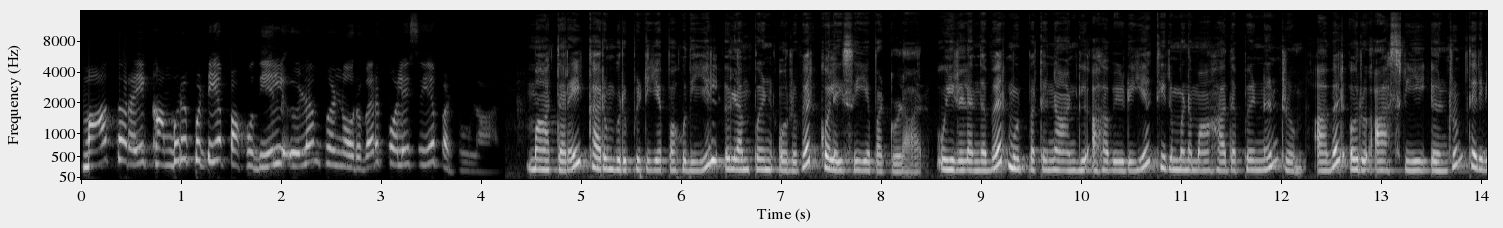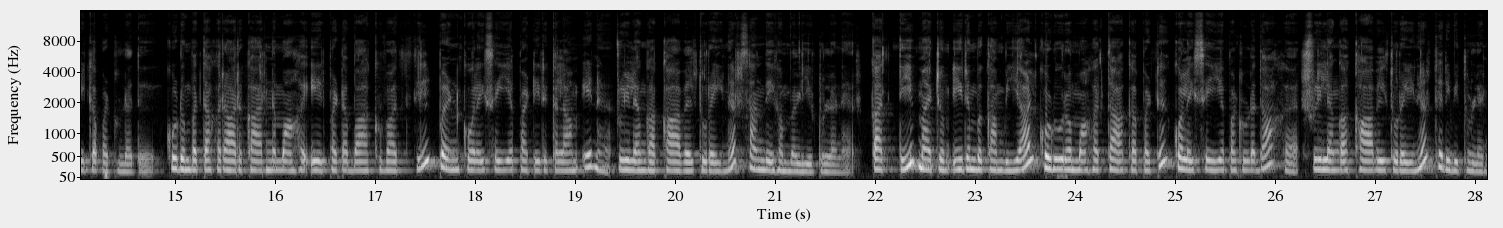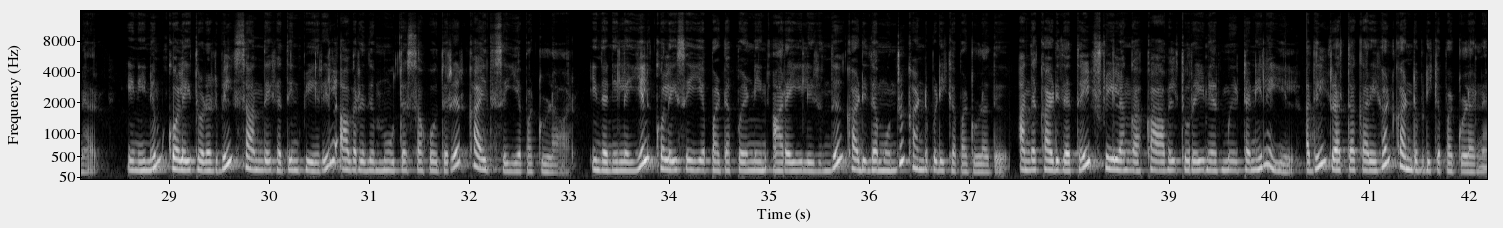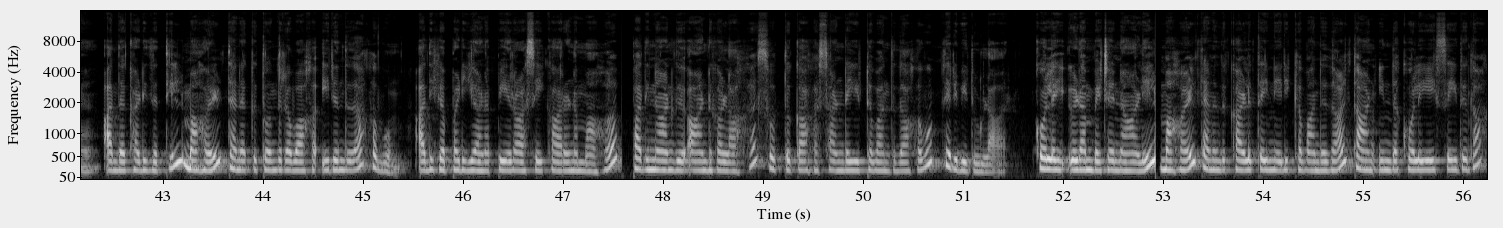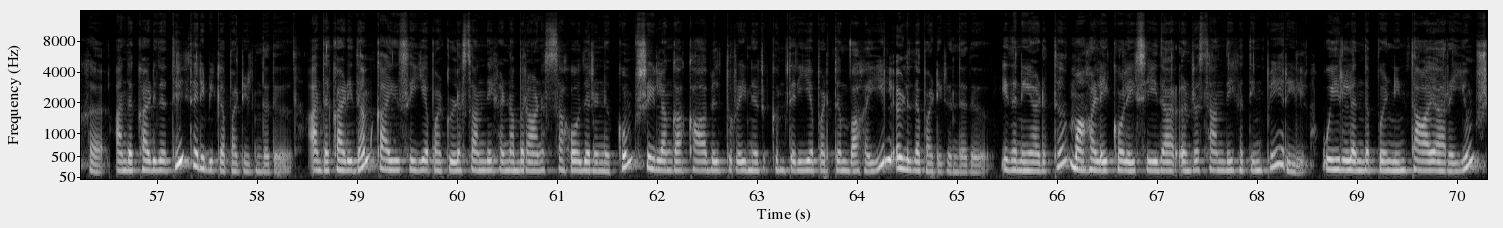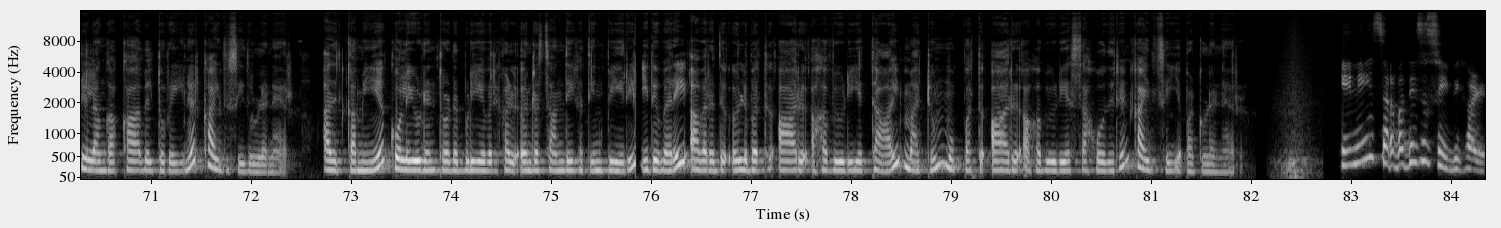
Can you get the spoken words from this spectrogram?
மாத்தறை கம்புருப்பட்டிய பகுதியில் இளம் பெண் ஒருவர் கொலை செய்யப்பட்டுள்ளார். மாத்தரை கரும்புருப்பிட்டிய பகுதியில் இளம்பெண் ஒருவர் கொலை செய்யப்பட்டுள்ளார். உயிரிழந்தவர் முப்பத்தி நான்கு அகவையுடைய திருமணமாகாத பெண் என்றும் அவர் ஒரு ஆசிரியை என்றும் தெரிவிக்கப்பட்டுள்ளது. குடும்ப தகராறு காரணமாக ஏற்பட்ட வாக்குவாதத்தில் பெண் கொலை செய்யப்பட்டிருக்கலாம் என ஸ்ரீலங்கா காவல்துறையினர் சந்தேகம் வெளியிட்டுள்ளனர். கத்தி மற்றும் இரும்பு கம்பியால் கொடூரமாக தாக்கப்பட்டு கொலை செய்யப்பட்டுள்ளதாக ஸ்ரீலங்கா காவல்துறையினர் தெரிவித்துள்ளனர். எனினும் கொலை தொடர்பில் சந்தேகத்தின் பேரில் அவரது மூத்த சகோதரர் கைது செய்யப்பட்டுள்ளார். இந்த நிலையில் கொலை செய்யப்பட்ட பெண்ணின் அறையிலிருந்து கடிதம் ஒன்று கண்டுபிடிக்கப்பட்டுள்ளது. அந்த கடிதத்தை ஸ்ரீலங்கா காவல்துறையினர் மீட்ட நிலையில் அதில் இரத்த கரைகள் கண்டுபிடிக்கப்பட்டுள்ளன. அந்த கடிதத்தில் மகள் தனக்கு தொந்தரவாக இருந்ததாகவும் அதிகப்படியான பேராசை காரணமாக பதினான்கு ஆண்டுகளாக சொத்துக்காக சண்டையிட்டு வந்ததாகவும் தெரிவித்துள்ளார். கொலை இடம்பெற்ற நாளில் மகள் தனது கழுத்தை நெரிக்க வந்ததால் தான் இந்த கொலையை செய்ததாக அந்த கடிதத்தில் தெரிவிக்கப்பட்டிருந்தது. அந்த கடிதம் கைது செய்யப்பட்டுள்ள சந்தேக நபரான சகோதரனுக்கும் ஸ்ரீலங்கா காவல்துறையினருக்கும் தெரியப்படுத்தும் வகையில் எழுதப்பட்டிருந்தது. இதனை அடுத்து மகளை கொலை செய்தார் என்ற சந்தேகத்தின் பேரில் உயிரிழந்த பெண்ணின் தாயாரையும் ஸ்ரீலங்கா காவல்துறையினர் கைது செய்துள்ளனர். அதற்கமைய கொலையுடன் தொடர்புடையவர்கள் என்ற சந்தேகத்தின் பேரில் இதுவரை அவரது எழுபத்து ஆறு அகவியுடைய தாய் மற்றும் முப்பத்து ஆறு அகவியுடைய சகோதரன் கைது செய்யப்பட்டுள்ளனர். இனி சர்வதேச செய்திகள்.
